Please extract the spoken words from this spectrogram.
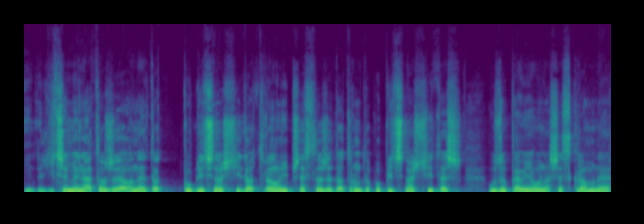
i liczymy na to, że one do publiczności dotrą i przez to, że dotrą do publiczności też uzupełnią nasze skromne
